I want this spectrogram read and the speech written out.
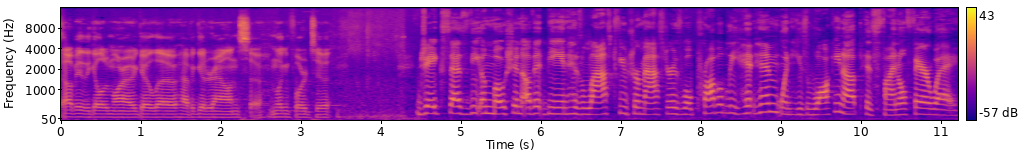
that'll be the goal tomorrow, go low, have a good round. So I'm looking forward to it. Jake says the emotion of it being his last Future Masters will probably hit him when he's walking up his final fairway.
